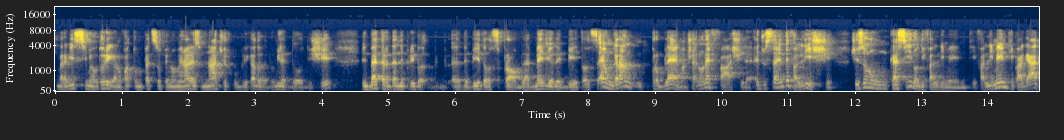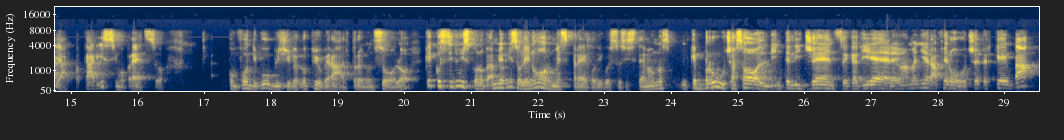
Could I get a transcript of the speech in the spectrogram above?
bravissimi autori che hanno fatto un pezzo fenomenale su Nature pubblicato nel 2012, il better than the, eh, the, Beatles problem, meglio dei Beatles, è un gran problema, cioè non è facile e giustamente fallisci. Ci sono un casino di fallimenti, fallimenti pagati a carissimo prezzo, con fondi pubblici per lo più peraltro e non solo, che costituiscono a mio avviso l'enorme spreco di questo sistema, uno, che brucia soldi, intelligenze, carriere in una maniera feroce perché va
